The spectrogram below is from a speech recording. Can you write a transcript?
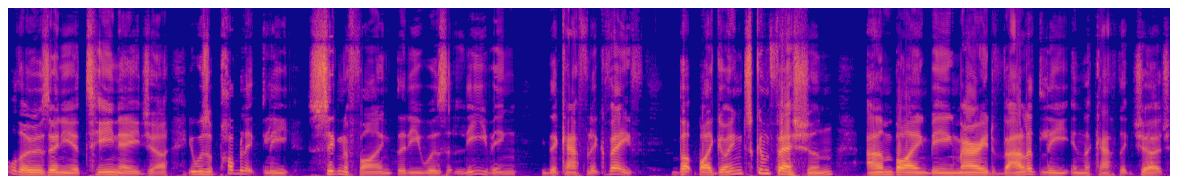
although he was only a teenager, it was a publicly signifying that he was leaving the Catholic faith. But by going to confession and by being married validly in the Catholic Church,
